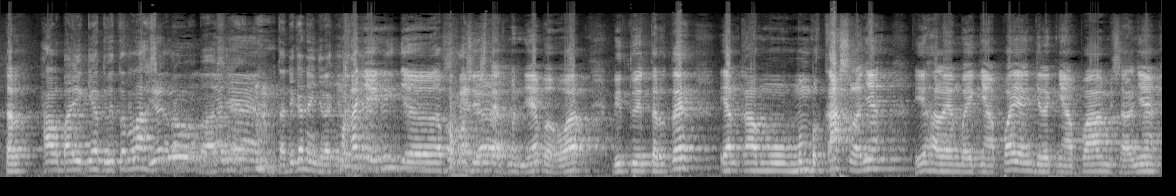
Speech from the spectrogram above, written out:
ter- Hal baiknya Twitter lah Iya sekarang bahasnya. makanya. Tadi kan yang jelek makanya ini eh, apa closing statementnya bahwa di Twitter teh yang kamu membekas lahnya ya hal yang baiknya apa yang jeleknya apa misalnya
